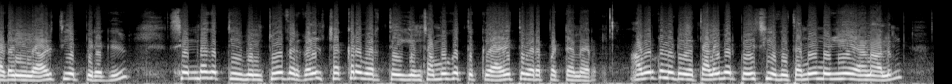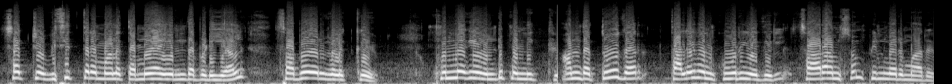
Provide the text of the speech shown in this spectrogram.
கடலில் ஆழ்த்திய பிறகு செண்பகத்தீவின் தூதர்கள் சக்கரவர்த்தியின் சமூகத்துக்கு அழைத்து வரப்பட்டனர். அவர்களுடைய தலைவர் பேசியது தமிழ் மொழியே ஆனாலும் சற்று விசித்திரமான தமிழாய் இருந்தபடியால் சபையர்களுக்கு புன்னகை உண்டு பண்ணிற்று. அந்த தூதர் தலைவன் கூறியதில் சாராம்சம் பின்வருமாறு.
